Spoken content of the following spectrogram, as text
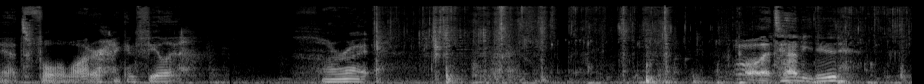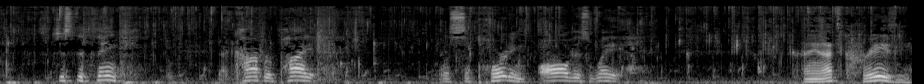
Yeah, it's full of water. I can feel it. All right. Oh, that's heavy, dude. Just to think that copper pipe was supporting all this weight. I mean, that's crazy.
